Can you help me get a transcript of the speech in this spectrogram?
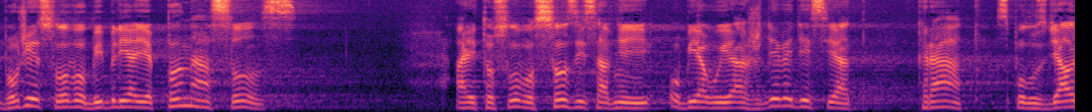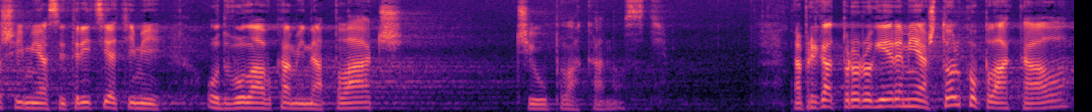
Božie slovo Biblia je plná slz. Aj to slovo slzy sa v nej objavuje až 90 krát spolu s ďalšími asi 30 odvolávkami na pláč či uplakanosť. Napríklad prorok Jeremiáš toľko plakal,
